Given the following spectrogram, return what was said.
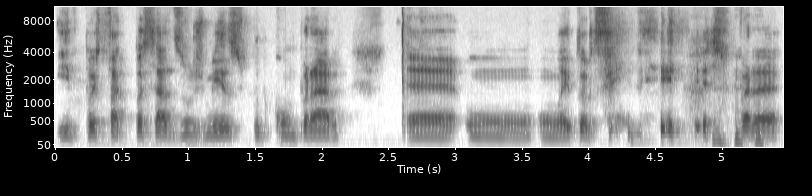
E depois, de facto, passados uns meses, pude comprar uh, um, um, leitor de CDs para,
